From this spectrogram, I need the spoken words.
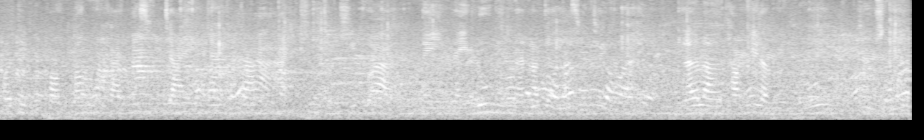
เพราะทีมปิงปองต้องการตัดสินใจต้องกล้าที่จะคิดว่าในในลูกนั้นเราจะตัดสินใจยังไงแล้วเราทำให้เราเรียนรู้อยู่เสมอ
